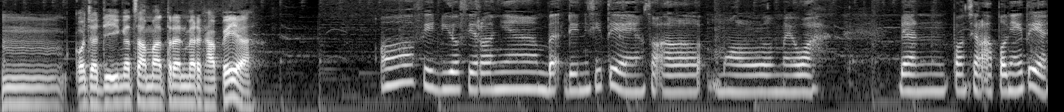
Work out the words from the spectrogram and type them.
Hmm, kok jadi ingat sama tren merek HP ya? Video viralnya Mbak Denis itu ya yang soal mall mewah dan ponsel Apple-nya itu ya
